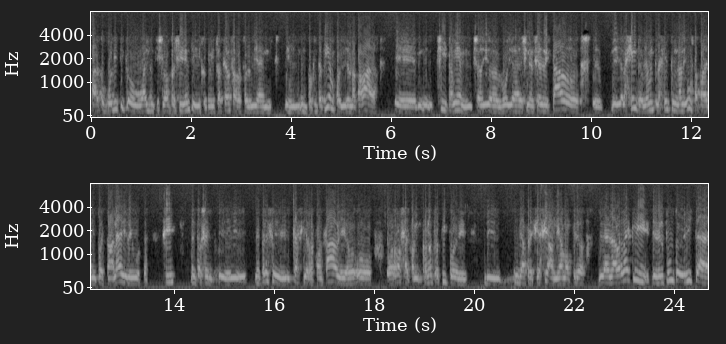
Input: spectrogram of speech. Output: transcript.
arco político hubo alguien que llegó a presidente y dijo que la inflación se resolvía en, un poquito tiempo y era una pavada. Eh, sí, también, yo digo, voy a financiar el Estado, eh, le digo a la gente, obviamente a la gente no le gusta pagar impuestos, a nadie le gusta, ¿sí? Entonces, eh, me parece casi irresponsable o, o, rosa con, otro tipo de, de, apreciación, digamos, pero la, la verdad que desde el punto de vista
